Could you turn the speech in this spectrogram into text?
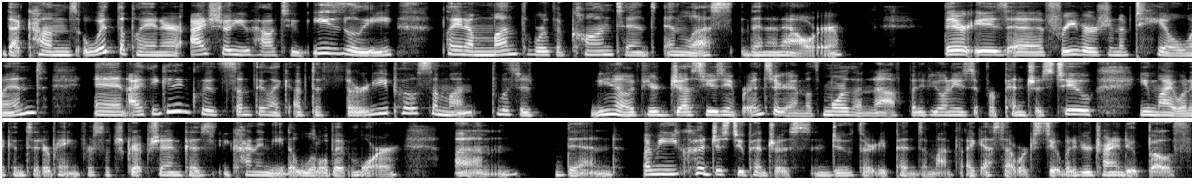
that comes with the planner, I show you how to easily plan a month worth of content in less than an hour. There is a free version of Tailwind, and I think it includes something like up to 30 posts a month, which is, you know, if you're just using it for Instagram, that's more than enough. But if you want to use it for Pinterest too, you might want to consider paying for subscription because you kind of need a little bit more um, than, I mean, you could just do Pinterest and do 30 pins a month. I guess that works too. But if you're trying to do both,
